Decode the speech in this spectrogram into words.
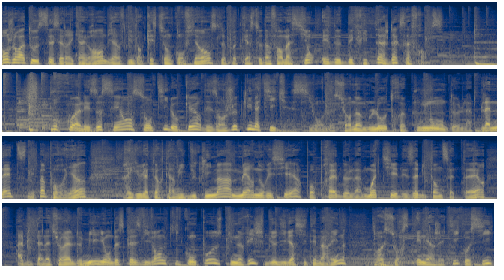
Bonjour à tous, c'est Cédric Ingrand, bienvenue dans Question de confiance, le podcast d'information et de décryptage d'AXA France. Pourquoi les océans sont-ils au cœur des enjeux climatiques? Si on le surnomme l'autre poumon de la planète, ce n'est pas pour rien. Régulateur thermique du climat, mer nourricière pour près de la moitié des habitants de cette terre, habitat naturel de millions d'espèces vivantes qui composent une riche biodiversité marine, ressources énergétiques aussi,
